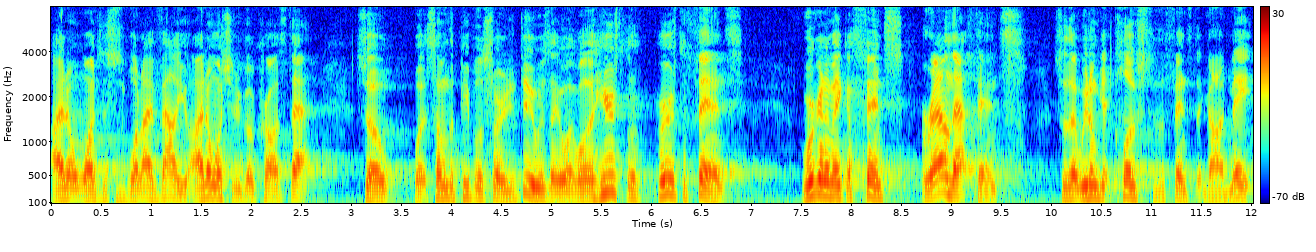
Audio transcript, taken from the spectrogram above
I don't want, this is what I value. I don't want you to go across that. So, what some of the people started to do is they Well, here's the, here's the fence. We're going to make a fence around that fence so that we don't get close to the fence that God made.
